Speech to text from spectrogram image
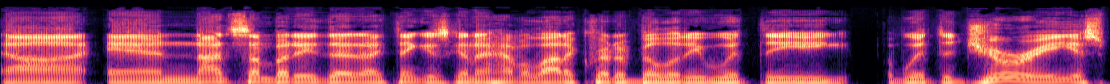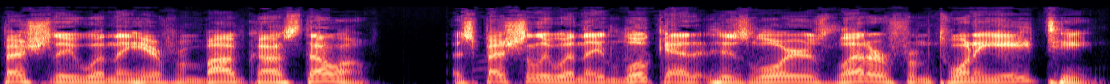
uh, and not somebody that I think is going to have a lot of credibility with the with the jury, especially when they hear from Bob Costello, especially when they look at his lawyer's letter from 2018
